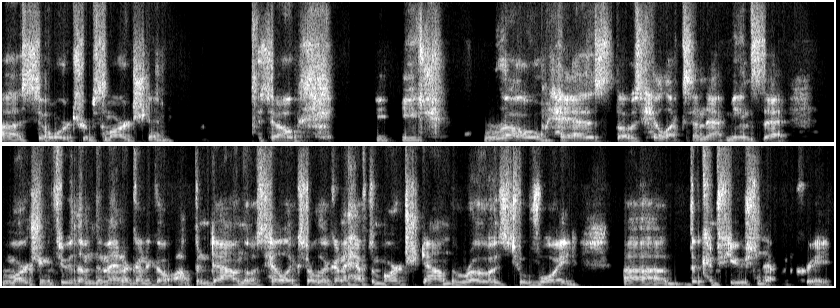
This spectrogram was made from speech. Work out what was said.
uh, Civil War troops marched in. So each row has those hillocks, and that means that marching through them, the men are going to go up and down those hillocks, or they're going to have to march down the rows to avoid uh, the confusion that would create.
